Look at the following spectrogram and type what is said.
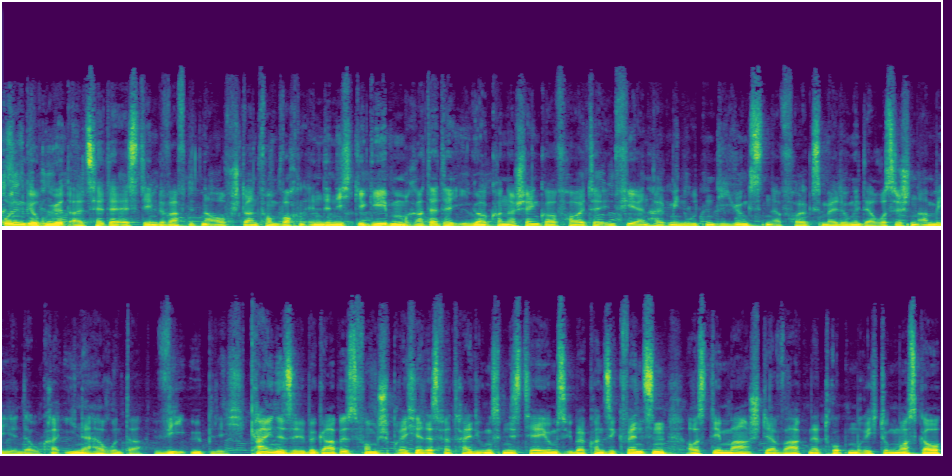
Ungerührt, als hätte es den bewaffneten Aufstand vom Wochenende nicht gegeben, ratterte Igor Konaschenkov heute in viereinhalb Minuten die jüngsten Erfolgsmeldungen der russischen Armee in der Ukraine herunter. Wie üblich. Keine Silbe gab es vom Sprecher des Verteidigungsministeriums über Konsequenzen aus dem Marsch der Wagner-Truppen Richtung Moskau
